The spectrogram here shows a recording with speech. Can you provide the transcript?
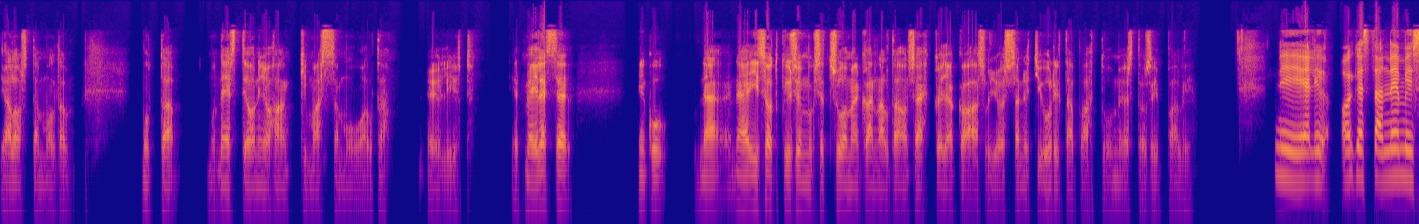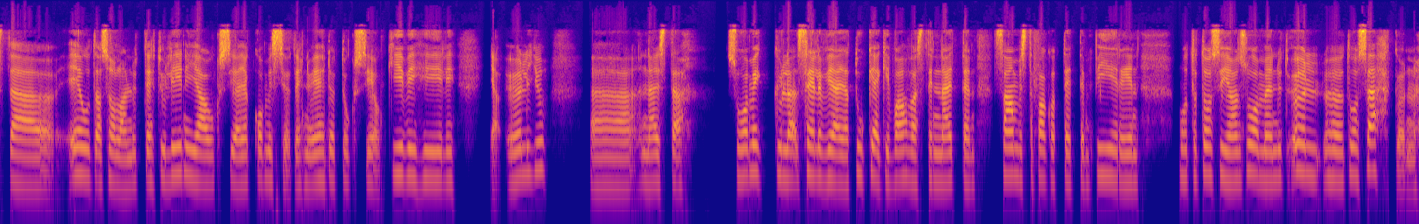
jalostamolta, mutta, mutta Neste on jo hankkimassa muualta öljyt. Et meille se, niin kuin nämä, nämä isot kysymykset Suomen kannalta on sähkö ja kaasu, joissa nyt juuri tapahtuu myös tosi paljon. Niin, eli oikeastaan ne, mistä EU-tasolla on nyt tehty linjauksia ja komissio on tehnyt ehdotuksia, on kivihiili ja öljy. Näistä Suomi kyllä selviää ja tukeekin vahvasti näiden saamista pakotteiden piiriin, mutta tosiaan Suomeen nyt öl, tuo sähkön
